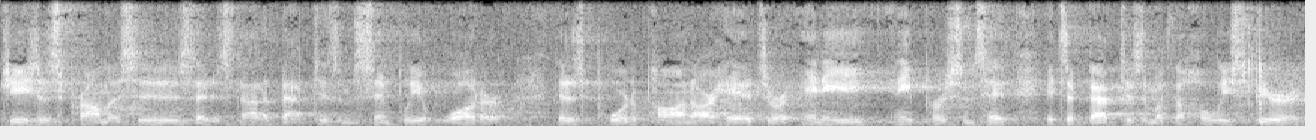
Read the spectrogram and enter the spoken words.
Jesus promises that it's not a baptism simply of water that is poured upon our heads or any, any person's head. It's a baptism of the Holy Spirit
